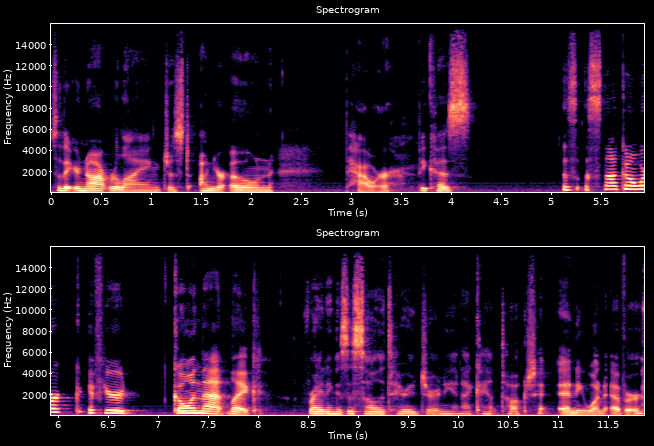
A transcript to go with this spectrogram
so that you're not relying just on your own power because it's, it's not going to work if you're going that like writing is a solitary journey and I can't talk to anyone ever.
